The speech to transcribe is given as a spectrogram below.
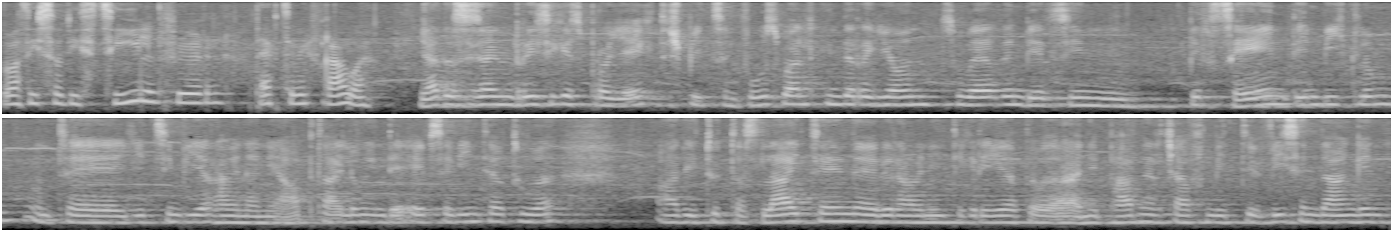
was ist so dein Ziel für die FCW Frauen? Ja, das ist ein riesiges Projekt, Spitzenfußball in der Region zu werden. Wir, sind, wir sehen die Entwicklung und äh, jetzt sind wir haben eine Abteilung in der FC Winterthur. Adi tut das leiten. Äh, wir haben integriert oder eine Partnerschaft mit Wissendangen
